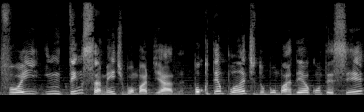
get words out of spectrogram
foi intensamente bombardeada. Pouco tempo antes do bombardeio acontecer,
